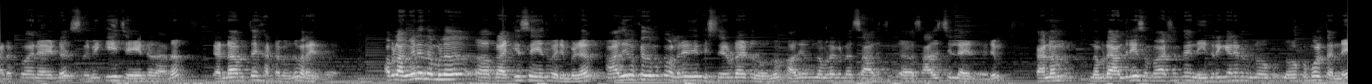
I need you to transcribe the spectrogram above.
കടക്കുവാനായിട്ട് ശ്രമിക്കുകയും ചെയ്യേണ്ടതാണ് രണ്ടാമത്തെ ഘട്ടമെന്ന് പറയുന്നത്. അപ്പോൾ അങ്ങനെ നമ്മൾ പ്രാക്ടീസ് ചെയ്ത് വരുമ്പോൾ ആദ്യമൊക്കെ നമുക്ക് വളരെയധികം ഡിസ്റ്റർബ്ഡ് ആയിട്ട് തോന്നും. ആദ്യം നമ്മളെ കൊണ്ട് സാധിച്ച് സാധിച്ചില്ല എന്ന് വരും. കാരണം നമ്മുടെ ആന്തരിക സംഭാഷണത്തെ നിയന്ത്രിക്കാനായിട്ട് നോക്കുമ്പോൾ തന്നെ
